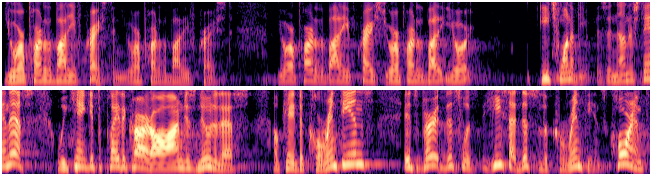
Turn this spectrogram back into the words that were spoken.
You're a part of the body of Christ, and you're a part of the body of Christ. You're a part of the body of Christ. You're a part of the body. You're, each one of you is. And understand this we can't get to play the card, oh, I'm just new to this. Okay, the Corinthians, it's very, this was, he said this is the Corinthians. Corinth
